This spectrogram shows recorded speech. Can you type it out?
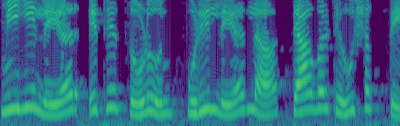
मी ही लेयर येथे सोडून पुढील लेयरला त्यावर ठेवू शकते.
